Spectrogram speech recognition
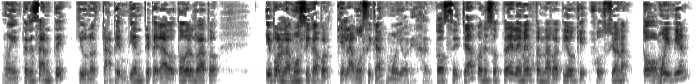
muy interesante, que uno está pendiente, pegado todo el rato, y por la música, porque la música es muy oreja. Entonces, ya con esos tres elementos narrativos que funciona todo muy bien,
